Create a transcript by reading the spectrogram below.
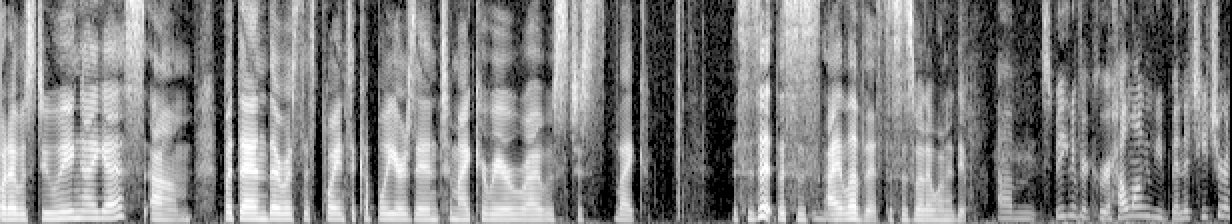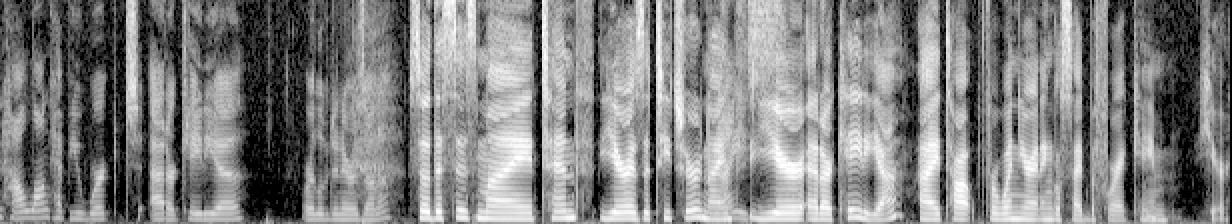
what I was doing, I guess. Um, but then there was this point a couple years into my career where I was just like, this is it. This is I love this. This is what I want to do. Um, speaking of your career, how long have you been a teacher, and how long have you worked at Arcadia or lived in Arizona? So this is my 10th year as a teacher, ninth Nice. year at Arcadia. I taught for one year at Ingleside before I came here.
